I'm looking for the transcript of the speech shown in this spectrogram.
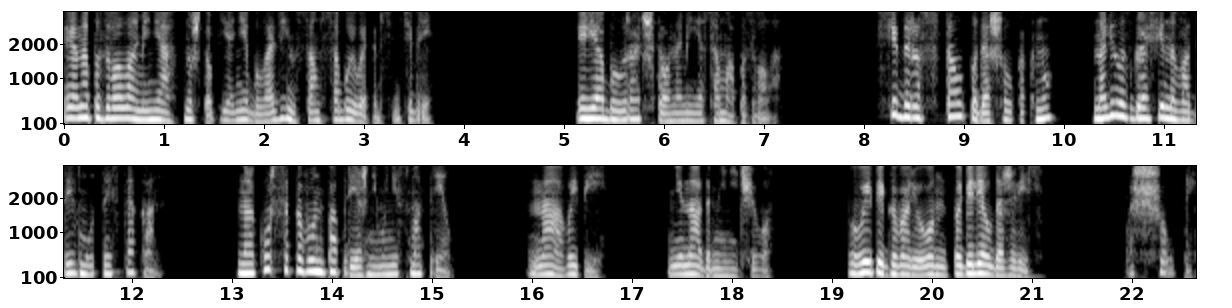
И она позвала меня, ну чтоб я не был один сам с собой в этом сентябре. И я был рад, что она меня сама позвала. Сидоров встал, подошел к окну, налил из графина воды в мутный стакан. На Курсакова он по-прежнему не смотрел. «На, выпей. Не надо мне ничего». «Выпей, говорю, он побелел даже весь». Пошел ты.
